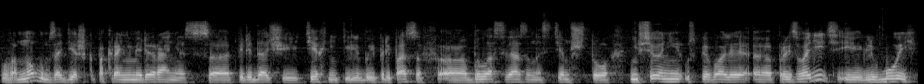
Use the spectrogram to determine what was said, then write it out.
Во многом задержка, по крайней мере ранее, с э, передачей техники или боеприпасов э, была связана с тем, что не все они успевали э, производить, и любой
